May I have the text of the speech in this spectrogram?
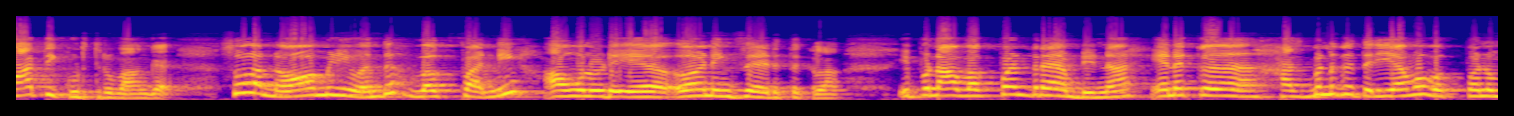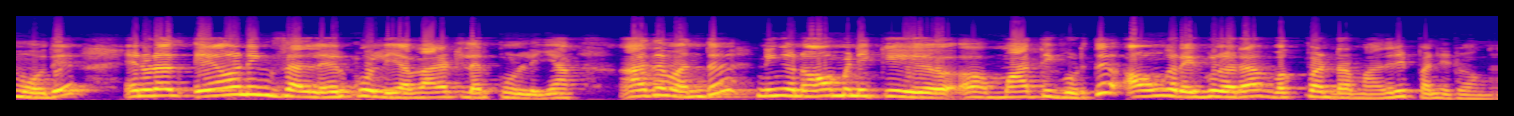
மாற்றி கொடுத்துருவாங்க. ஸோ நாமினி வந்து ஒர்க் பண்ணி அவங்களுடைய ஏர்னிங்ஸை எடுத்துக்கலாம். இப்போ நான் ஒர்க் பண்ணுறேன் அப்படின்னா எனக்கு ஹஸ்பண்டுக்கு தெரியாமல் ஒர்க் பண்ணும்போது என்னோட ஏர்னிங்ஸ் அதில் இருக்கும் இல்லையா? வேலட்டில் இருக்கும் இல்லையா? அதை வந்து நீங்கள் நாமினிக்கு மாற்றி கொடுத்து அவங்க ரெகுலராக ஒர்க் பண்ணுற மாதிரி பண்ணிடுவாங்க.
